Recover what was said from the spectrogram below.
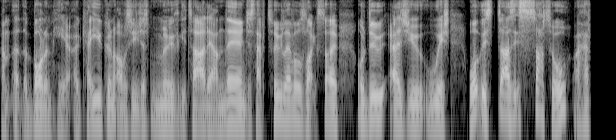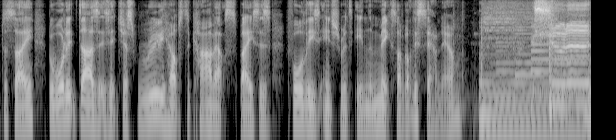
um, at the bottom here. Okay, you can obviously just move the guitar down there and just have two levels like so, or do as you wish. What this does, it's subtle, I have to say, but what it does is it just really helps to carve out spaces for these instruments in the mix. I've got this sound now. You should have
